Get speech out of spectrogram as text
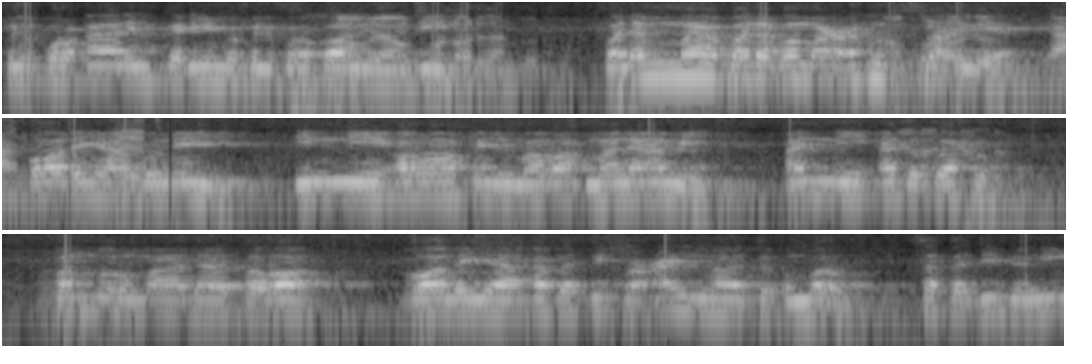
في القرآن الكريم وفي الفرقان المجيد فلما بلغ معه السعي قال يا بني إني أرى في المنام أني أذبحك فانظر ماذا ترى. قال يا أبت افعل ما تؤمر. ستجدني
